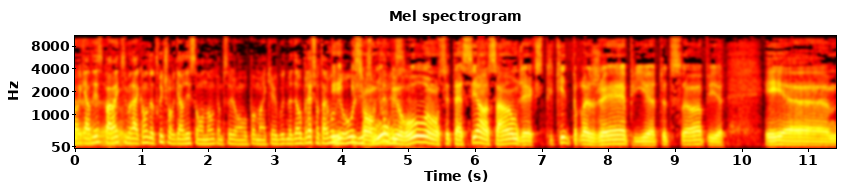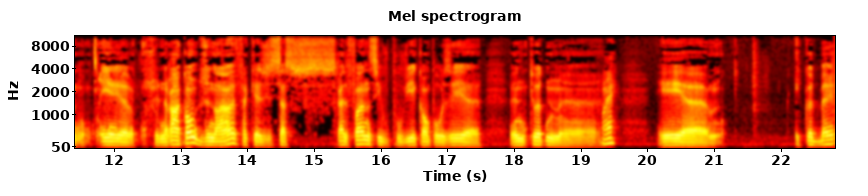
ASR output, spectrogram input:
Regarder, c'est pendant que tu me racontes le truc, je vais regarder son nom, comme ça, on va pas manquer un bout de... Donc, bref, ils sont arrivés au bureau, ils lui, sont son venus au bureau, on s'est assis ensemble, j'ai expliqué le projet, puis euh, tout ça, puis euh, et euh, euh, une rencontre d'une heure, fait que ça serait le fun si vous pouviez composer euh, une toute Ouais. et euh, écoute bien,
